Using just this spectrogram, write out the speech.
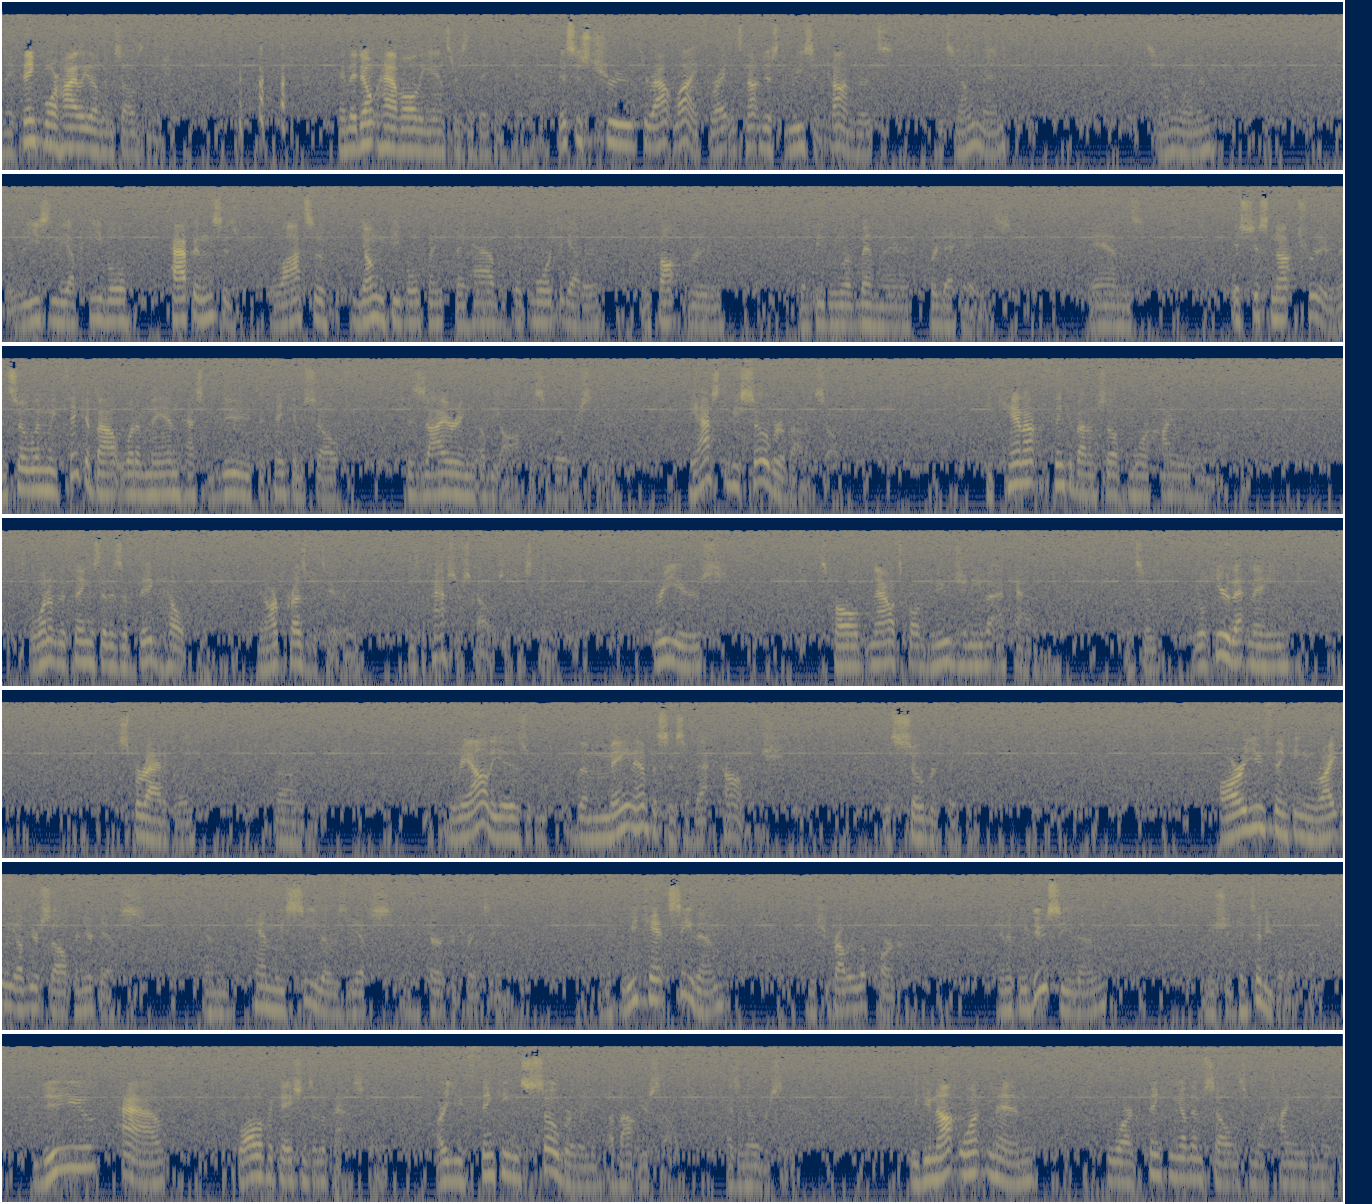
and they think more highly of themselves than they should. and they don't have all the answers that they think they have. This is true throughout life, right? It's not just recent converts. It's young men. It's young women. The reason the upheaval happens is lots of young people think they have it more together and thought through than people who have been there for decades. And it's just not true. And so when we think about what a man has to do to think himself desiring of the office of overseer, he has to be sober about himself. He cannot think about himself more highly than he ought. One of the things that is a big help in our presbytery is the pastor's college that just came. Three years. It's called now it's called New Geneva Academy. And so you'll hear that name sporadically. Um, the reality is the main emphasis of that college is sober thinking. Are you thinking rightly of yourself and your gifts? And can we see those gifts and character traits in you? If we can't see them, we should probably look harder. And if we do see them, we should continue to look harder. Do you have the qualifications of a pastor? Are you thinking soberly about yourself as an overseer? We do not want men who are thinking of themselves more highly than they ought.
